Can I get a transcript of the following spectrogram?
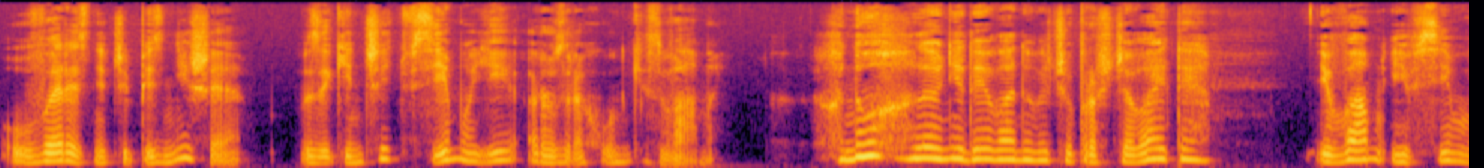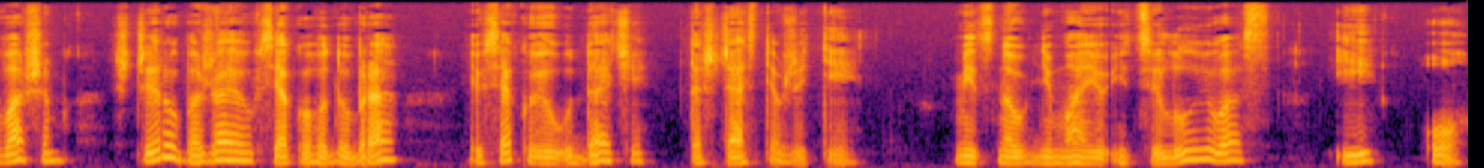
у вересні чи пізніше закінчить всі мої розрахунки з вами. Ну, Леоніде Івановичу, прощавайте, і вам, і всім вашим щиро бажаю всякого добра і всякої удачі та щастя в житті. Міцно обнімаю і цілую вас, і о.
